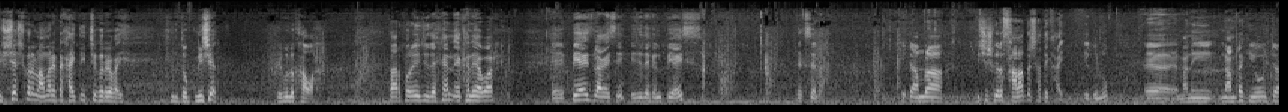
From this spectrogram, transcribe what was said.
বিশ্বাস করেন, আমার এটা খাইতে ইচ্ছে করে ভাই। কিন্তু নিষেধ, এগুলো খাওয়া। তারপরে এই যে দেখেন এখানে আবার পেঁয়াজ লাগাইছি। এই যে দেখেন পেঁয়াজ। দেখছেন? এটা আমরা বিশেষ করে সালাদের সাথে খাই এগুলো। মানে নামটা কি ওইটা?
